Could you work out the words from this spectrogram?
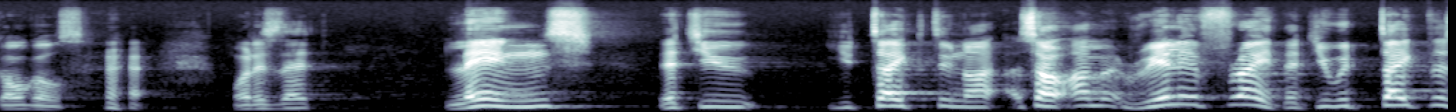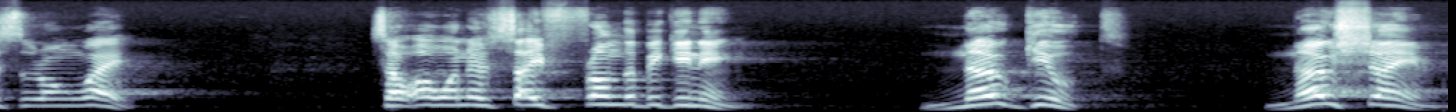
goggles. what is that? Lens that you you take tonight. So I'm really afraid that you would take this the wrong way. So I want to say from the beginning no guilt, no shame,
